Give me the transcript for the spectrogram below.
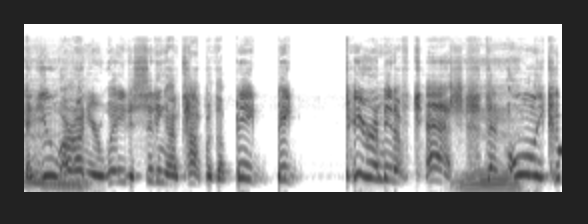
and you are on your way to sitting on top of the big, big pyramid of cash that hmm. only could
